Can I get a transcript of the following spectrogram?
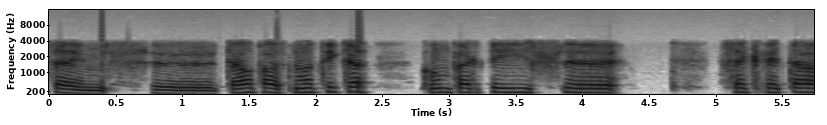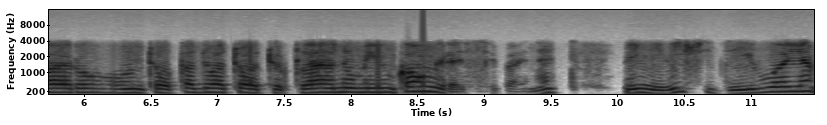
saimas telpās notika kompartijas sekretāru un to padoto tur plēnumi un kongresi, vai ne? Viņi visi dzīvoja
